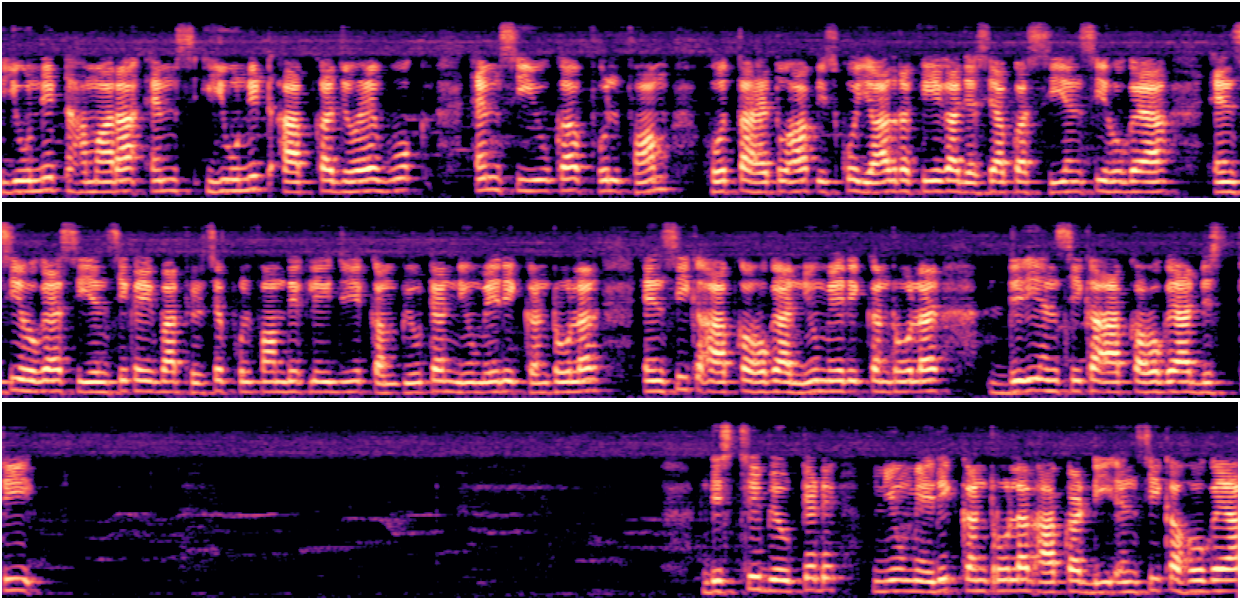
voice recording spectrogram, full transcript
यूनिट हमारा एम यूनिट आपका जो है वो एमसीयू का फुल फॉर्म होता है तो आप इसको याद रखिएगा। जैसे आपका सीएनसी हो गया एनसी हो गया सीएनसी का एक बार फिर से फुल फॉर्म देख लीजिए। कंप्यूटर न्यूमेरिक कंट्रोलर एनसी का आपका हो गया न्यूमेरिक कंट्रोलर डीएनसी का आपका हो गया डिस्टी डिस्ट्रीब्यूटेड न्यूमेरिक कंट्रोलर आपका डीएनसी का हो गया।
